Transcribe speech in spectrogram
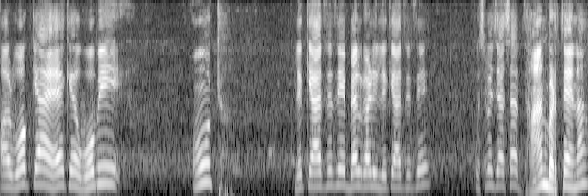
और वो क्या है कि वो भी ऊँट लेके आते थे, बैलगाड़ी लेके आते थे उसमें जैसा धान भरते हैं ना,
